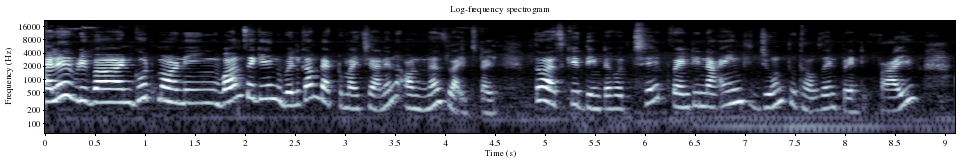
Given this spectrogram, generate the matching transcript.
Hello everyone good morning once again welcome back to my channel অন্নাস lifestyle তো আজকের দিনটা হচ্ছে twenty ninth June two thousand twenty five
